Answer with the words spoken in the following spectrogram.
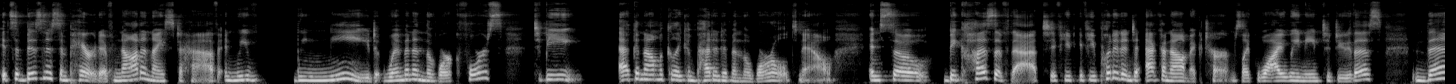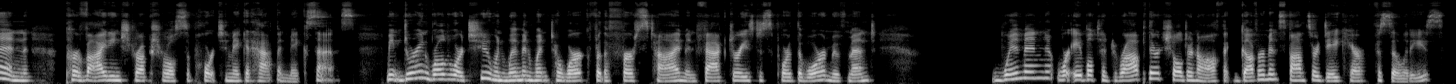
it's a business imperative, not a nice to have. And we we need women in the workforce to be economically competitive in the world now. And so because of that, if you if you put it into economic terms, like why we need to do this, then providing structural support to make it happen makes sense. I mean, during World War II when women went to work for the first time in factories to support the war movement, women were able to drop their children off at government sponsored daycare facilities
